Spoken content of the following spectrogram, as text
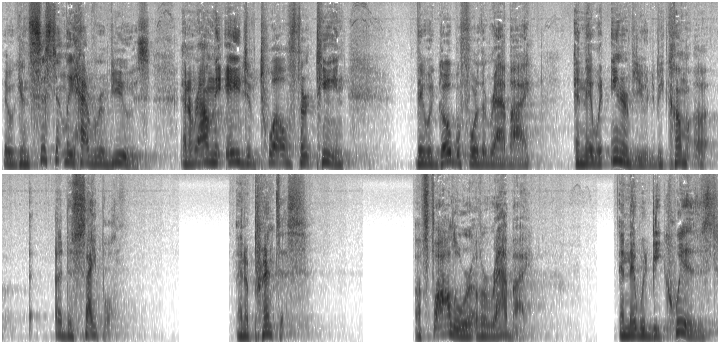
They would consistently have reviews. And around the age of 12, 13, they would go before the rabbi and they would interview to become a, a disciple, an apprentice, a follower of a rabbi. And they would be quizzed.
